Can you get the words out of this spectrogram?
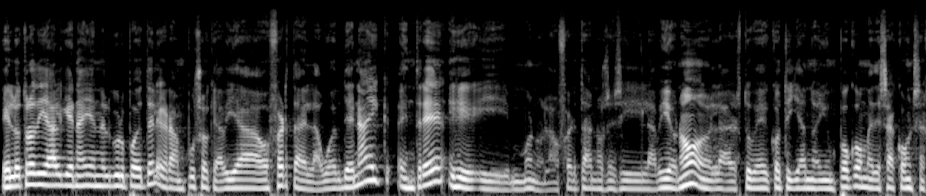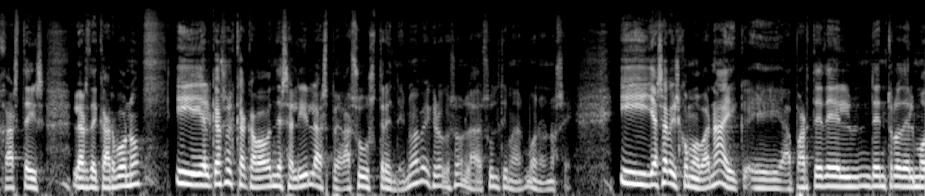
El otro día alguien ahí en el grupo de Telegram puso que había oferta en la web de Nike, entré y, bueno, la oferta no sé si la vi o no, la estuve cotillando ahí un poco, me desaconsejasteis las de carbono y el caso es que acababan de salir las Pegasus 39, creo que son las últimas, bueno, no sé. Y ya sabéis cómo va Nike, eh, aparte del dentro del modelo,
